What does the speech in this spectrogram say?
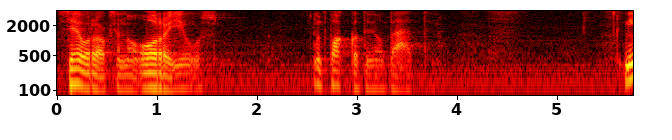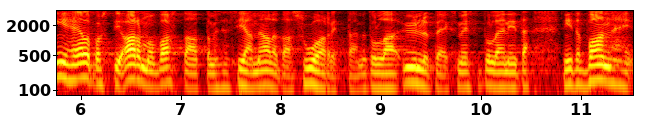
seurauksena on orjuus. Mutta pakkotyö on päättynyt. Niin helposti armon vastaanottamisen sijaan me aletaan suorittaa, me tullaan ylpeiksi, meistä tulee niitä, niitä vanhe,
